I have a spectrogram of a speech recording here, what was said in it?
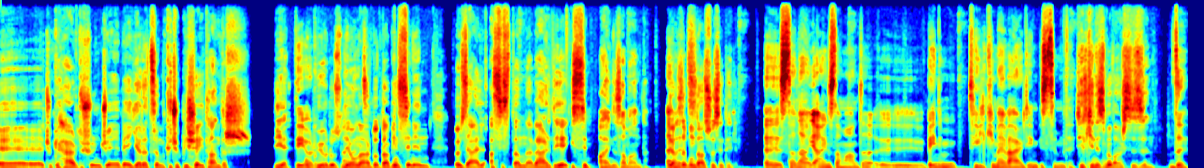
E, çünkü her düşünce ve yaratım küçük bir şeytandır diye Diyorum, okuyoruz. evet. Leonardo da Vinci'nin özel asistanına verdiği isim aynı zamanda. Biraz da Evet. bundan söz edelim. E, Salay aynı zamanda e, benim tilkime verdiğim isimdi. Tilkiniz mi var sizin? dı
